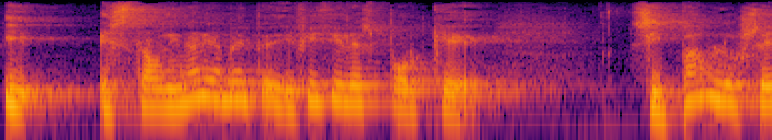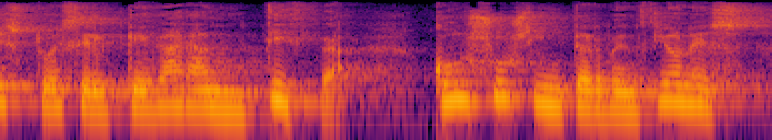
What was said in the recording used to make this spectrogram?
Y extraordinariamente difíciles porque si Pablo VI es el que garantiza con sus intervenciones,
